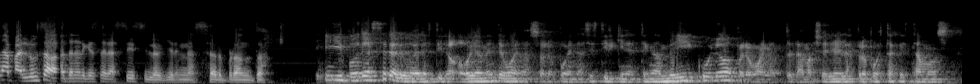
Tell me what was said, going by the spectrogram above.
la palusa va a tener que ser así si lo quieren hacer pronto. Y podría ser algo del estilo. Obviamente, bueno, solo pueden asistir quienes tengan vehículo, pero bueno, la mayoría de las propuestas que estamos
